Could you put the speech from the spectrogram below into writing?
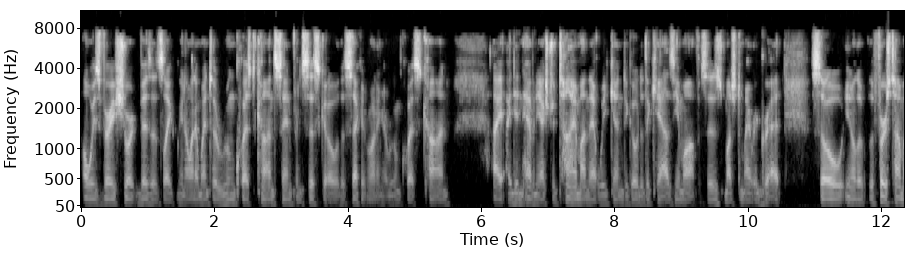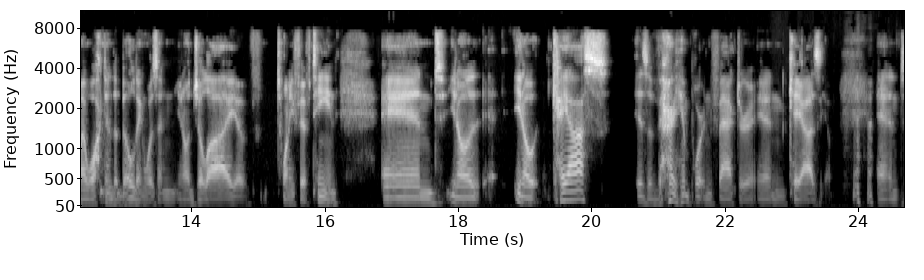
always very short visits. Like you know, when I went to RuneQuest Con San Francisco, the second running of RuneQuest Con, I, I, didn't have any extra time on that weekend to go to the Chaosium offices, much to my regret. So, you know, the, the first time I walked into the building was in, you know, July of 2015. And, you know, you know, chaos is a very important factor in Chaosium. and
